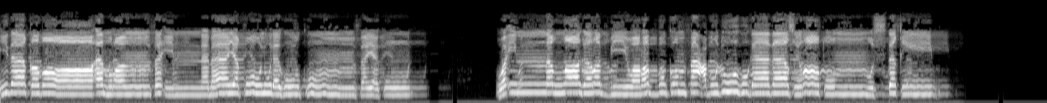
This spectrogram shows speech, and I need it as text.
إذا قضى أمرا فإنما يقول له كن فيكون. وإن الله ربي وربكم فاعبدوه هذا صراط مستقيم.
